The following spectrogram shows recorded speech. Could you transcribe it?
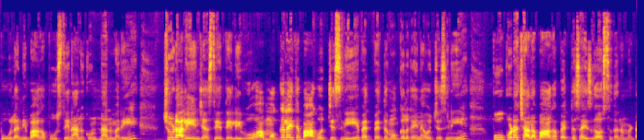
పూలన్నీ బాగా పూస్తేనే అనుకుంటున్నాను మరి. చూడాలి ఏం చేస్తే తెలియవు ఆ మొగ్గలు అయితే బాగా వచ్చేసినాయి పెద్ద పెద్ద మొగ్గలకైనా వచ్చేసినాయి. పువ్వు కూడా చాలా బాగా పెద్ద సైజుగా వస్తుంది అనమాట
